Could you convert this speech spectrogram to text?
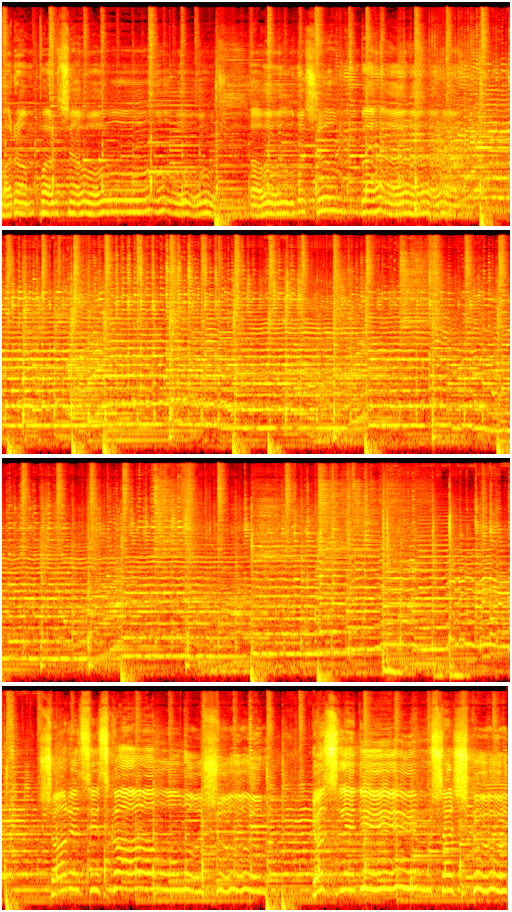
Paramparça olmuş dağılmışım ben Çaresiz kalmışım Gözledim şaşkın.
